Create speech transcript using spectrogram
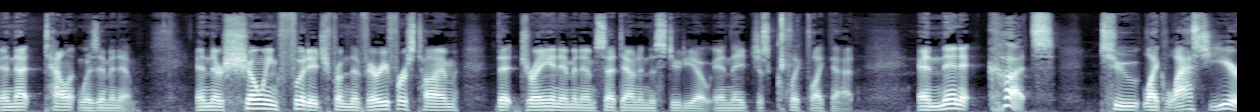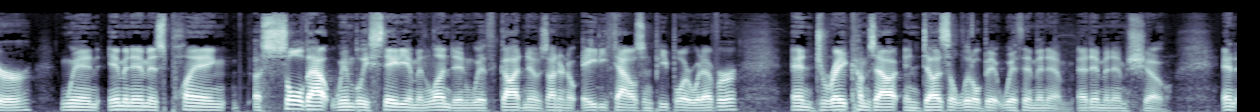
and that talent was Eminem, and they're showing footage from the very first time that Dre and Eminem sat down in the studio, and they just clicked like that. And then it cuts to like last year when Eminem is playing a sold out Wembley Stadium in London with God knows I don't know eighty thousand people or whatever, and Dre comes out and does a little bit with Eminem at Eminem's show. And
